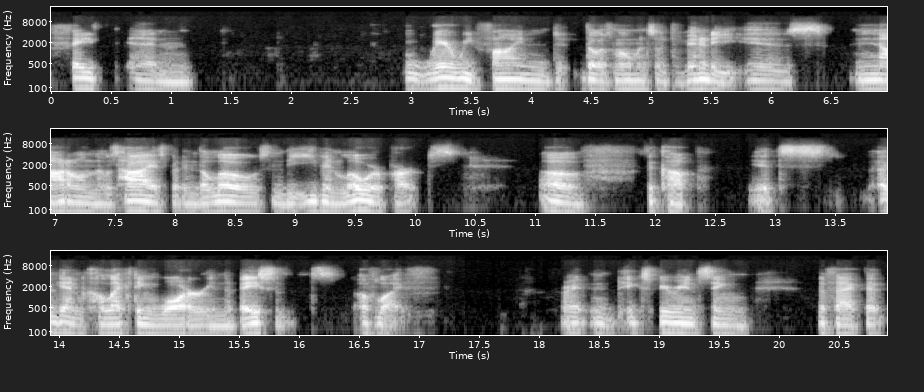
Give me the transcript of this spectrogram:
faith and where we find those moments of divinity is not on those highs, but in the lows and the even lower parts of the cup. It's again collecting water in the basins of life, right? And experiencing the fact that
